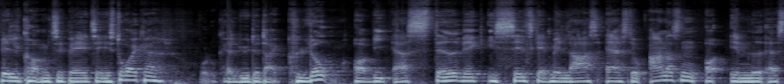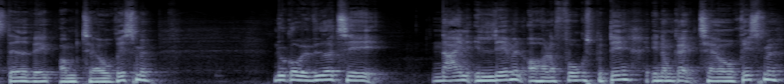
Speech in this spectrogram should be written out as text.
Velkommen tilbage til Historika, hvor du kan lytte dig klog, og vi er stadigvæk i selskab med Lars Erslev Andersen, og emnet er stadigvæk om terrorisme. Nu går vi videre til 9-11 og holder fokus på det, ind omkring terrorisme.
